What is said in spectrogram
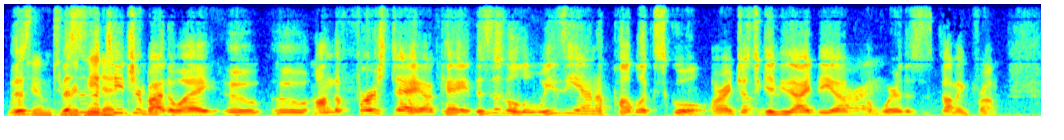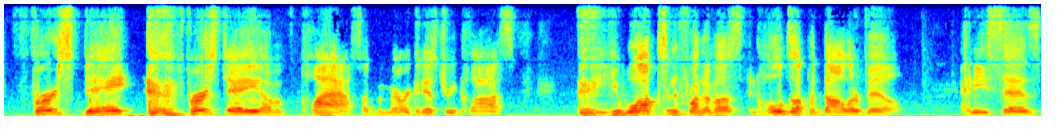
This, this is a repeat it. teacher, by the way, who who on the first day, okay, this is a Louisiana public school. All right, just to give you the idea of, of where this is coming from. First day, first day of class of American history class, he walks in front of us and holds up a dollar bill, and he says,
